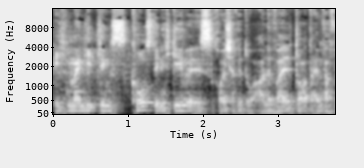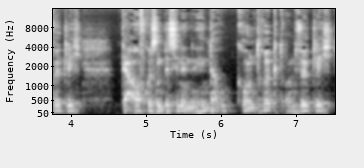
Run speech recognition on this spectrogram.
ich, mein Lieblingskurs, den ich gebe, ist Räucherrituale, weil dort einfach wirklich der Aufguss ein bisschen in den Hintergrund rückt und wirklich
